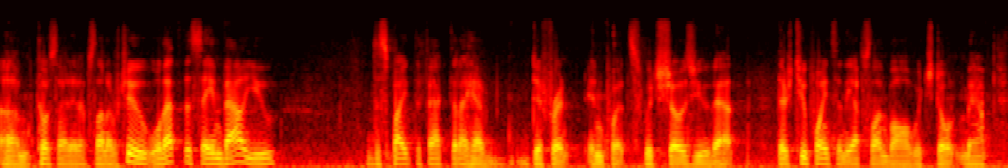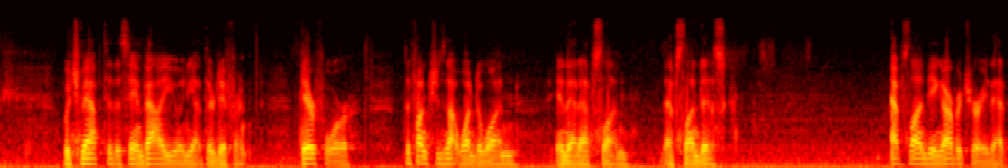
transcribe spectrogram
Um, cosine of epsilon over 2, well, that's the same value despite the fact that I have different inputs, which shows you that there's two points in the epsilon ball which don't map, which map to the same value and yet they're different. Therefore, the function's not one-to-one in that epsilon, epsilon disk. Epsilon being arbitrary, that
